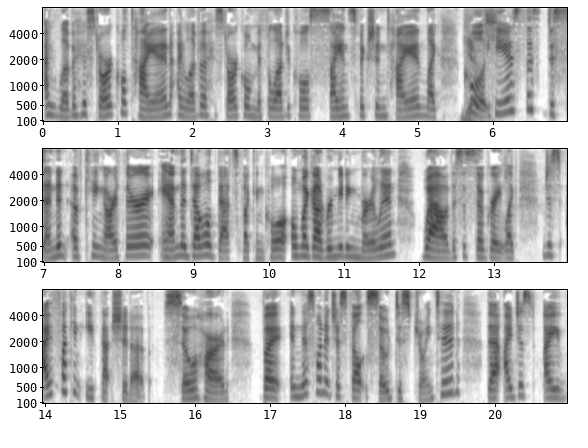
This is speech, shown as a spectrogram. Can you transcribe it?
I love a historical tie-in. I love a historical mythological science fiction tie-in. Like, cool. Yes. He is this descendant of King Arthur and the devil. That's fucking cool. Oh my god, we're meeting Merlin. Wow, this is so great. Like, just I fucking eat that shit up so hard. But in this one, it just felt so disjointed that I just I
